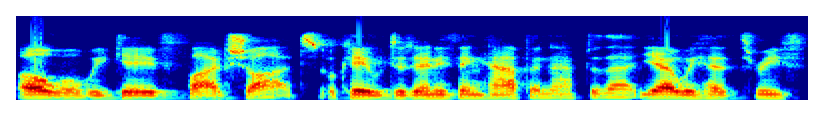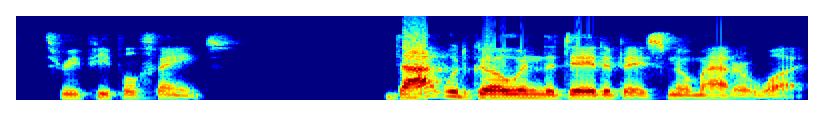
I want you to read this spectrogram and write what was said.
Oh, well, we gave five shots. Okay, did anything happen after that? Yeah, we had three three people faint. That would go in the database no matter what.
